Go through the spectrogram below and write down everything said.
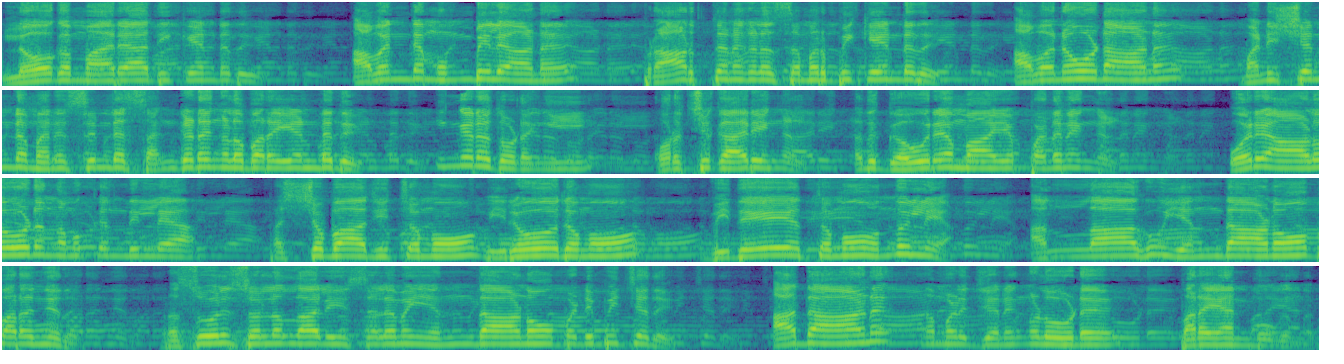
ലോകം ആരാധിക്കേണ്ടത്. അവന്റെ മുമ്പിലാണ് പ്രാർത്ഥനകൾ സമർപ്പിക്കേണ്ടത്. അവനോടാണ് മനുഷ്യന്റെ മനസ്സിന്റെ സങ്കടങ്ങൾ പറയേണ്ടത്. ഇങ്ങനെ തുടങ്ങി കുറച്ച് കാര്യങ്ങൾ. അത് ഗൗരവമായ പഠനങ്ങൾ. ഒരാളോട് നമുക്ക് എന്തില്ല പശ്ചപാതിത്വമോ വിരോധമോ വിധേയത്വമോ ഒന്നുമില്ല. അള്ളാഹു എന്താണോ പറഞ്ഞത്. റസൂൽ സല്ലാ അലൈഹി സ്വലമ എന്താണോ പഠിപ്പിച്ചത്. അതാണ് നമ്മൾ ജനങ്ങളോട് പറയാൻ പോകുന്നത്.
